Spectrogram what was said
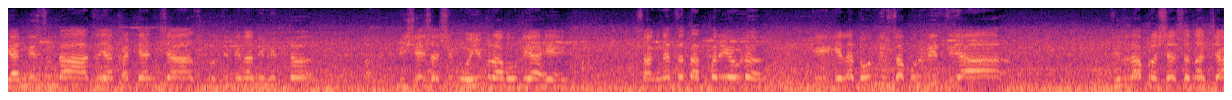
यांनी सुद्धा आज या खड्ड्यांच्या स्मृतिदिनानिमित्त विशेष अशी मोहीम राबवली आहे. सांगण्याचं तात्पर्य एवढं की गेल्या दोन दिवसापूर्वीच या जिल्हा प्रशासनाच्या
